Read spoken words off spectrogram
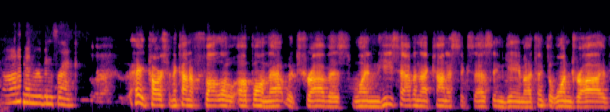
John and then Ruben Frank. Hey, Carson, to kind of follow up on that with Travis, when he's having that kind of success in game, I think the one drive,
